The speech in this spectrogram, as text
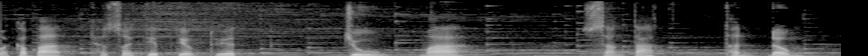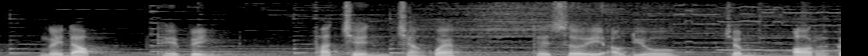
Mời các bạn theo dõi tiếp tiểu thuyết Chu Ma, Sáng tác Thần Đông, Người đọc Thế Vinh, Phát trên trang web thế giới audio.org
